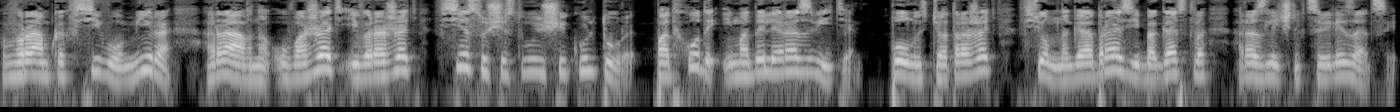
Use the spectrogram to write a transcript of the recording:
в рамках всего мира равно уважать и выражать все существующие культуры, подходы и модели развития, полностью отражать все многообразие и богатство различных цивилизаций.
